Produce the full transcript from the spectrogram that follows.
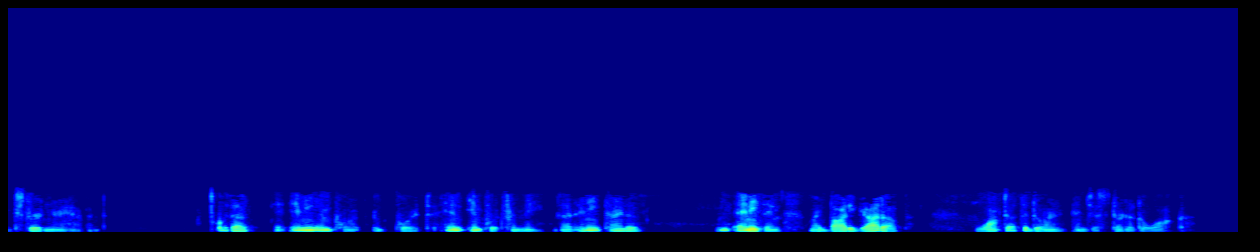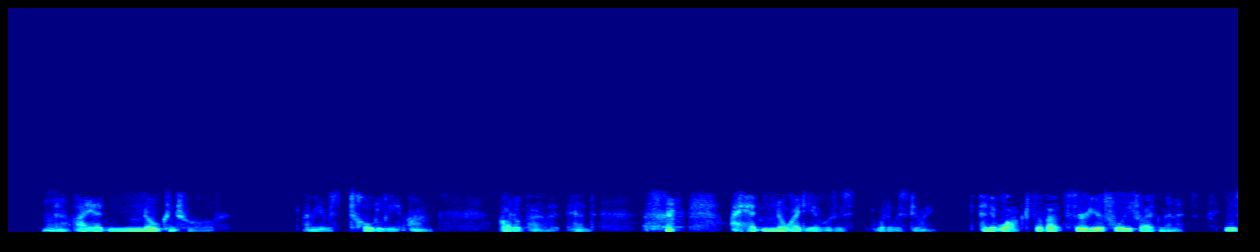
extraordinary happened. Without any input, input, in, input from me, without any kind of anything. My body got up, walked out the door, and just started to walk. Mm. I had no control over it. I mean, it was totally on autopilot, and I had no idea what it was what it was doing. And it walked for about 30 or 45 minutes. It was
